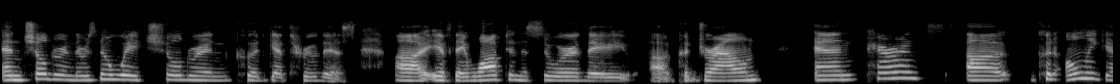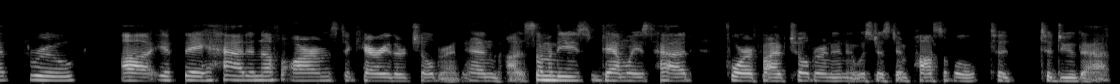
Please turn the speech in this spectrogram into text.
and children, there was no way children could get through this. Uh, if they walked in the sewer, they uh, could drown. And parents uh, could only get through uh, if they had enough arms to carry their children. And uh, some of these families had four or five children, and it was just impossible to, to do that.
